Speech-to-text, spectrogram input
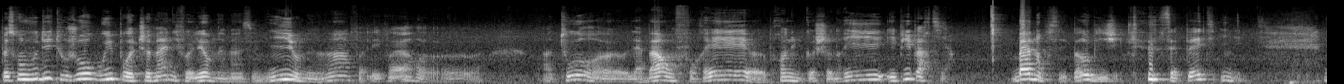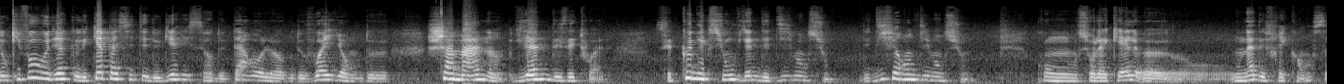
Parce qu'on vous dit toujours, oui, pour être chaman, il faut aller en Amazonie, en il faut aller voir euh, un tour euh, là-bas en forêt, euh, prendre une cochonnerie et puis partir. Bah non, c'est pas obligé. Ça peut être inné. Donc il faut vous dire que les capacités de guérisseur, de tarologue, de voyant, de chaman viennent des étoiles. Cette connexion vient des dimensions, des différentes dimensions sur lesquelles on a des fréquences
